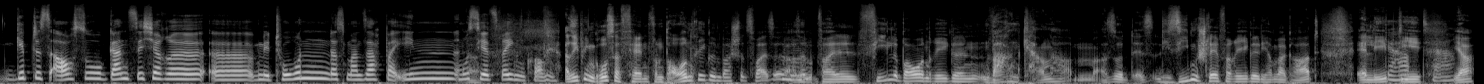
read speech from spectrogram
Gibt es auch so ganz sichere äh, Methoden, dass man sagt, bei Ihnen muss ja. jetzt Regen kommen? Also ich bin ein großer Fan von Bauernregeln beispielsweise, mhm. also weil viele Bauernregeln einen wahren Kern haben. Also die Siebenschläferregel, die haben wir gerade erlebt, Gehabt, die ja. ja.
